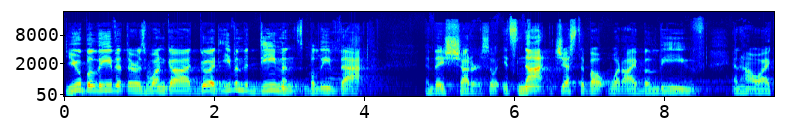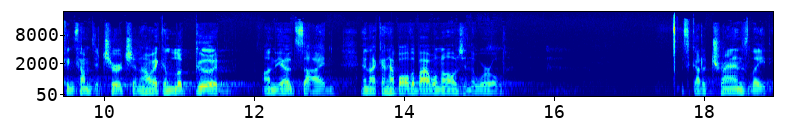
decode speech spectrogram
You believe that there is one God. Good. Even the demons believe that, and they shudder. So it's not just about what I believe and how I can come to church and how I can look good on the outside and I can have all the Bible knowledge in the world. It's got to translate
